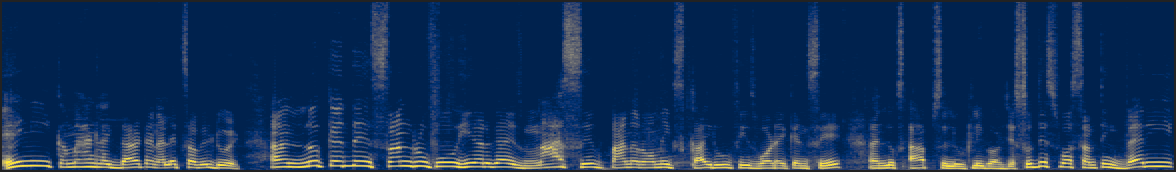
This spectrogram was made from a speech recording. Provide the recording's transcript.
any command like that and Alexa will do it. And look at this sunroof over here guys, massive panoramic sky roof is what I can say and looks absolutely gorgeous. So this was something very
